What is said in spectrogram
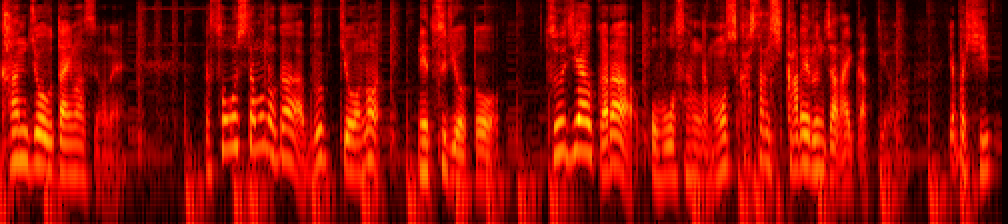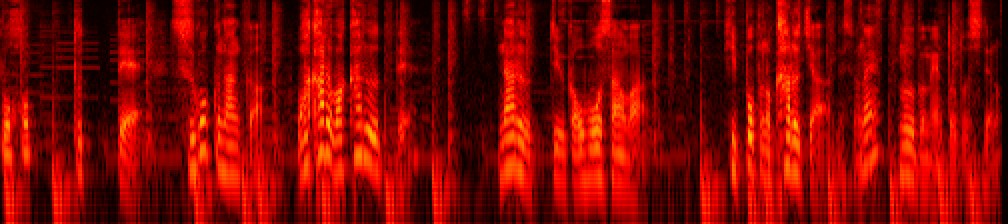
感情を歌いますよね。そうしたものが仏教の熱量と通じ合うからお坊さんがもしかしたら惹かれるんじゃないかっていうのはやっぱヒップホップってすごくなんか分かる分かるってなるっていうかお坊さんはヒップホップのカルチャーですよね。ムーブメントとしての。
